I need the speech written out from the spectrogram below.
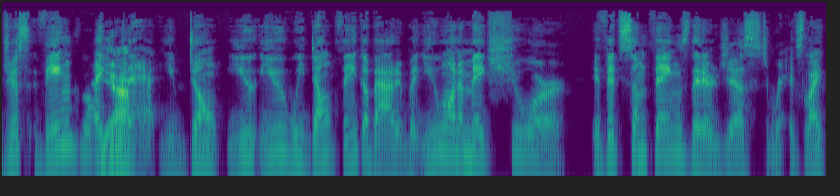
just things like yeah. that. You don't, you, you, we don't think about it, but you want to make sure if it's some things that are just, it's like,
